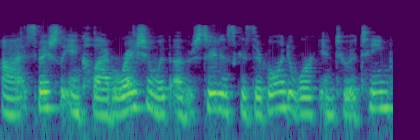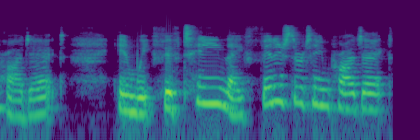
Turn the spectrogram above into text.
uh, especially in collaboration with other students because they're going to work into a team project. In week 15, they finish their team project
